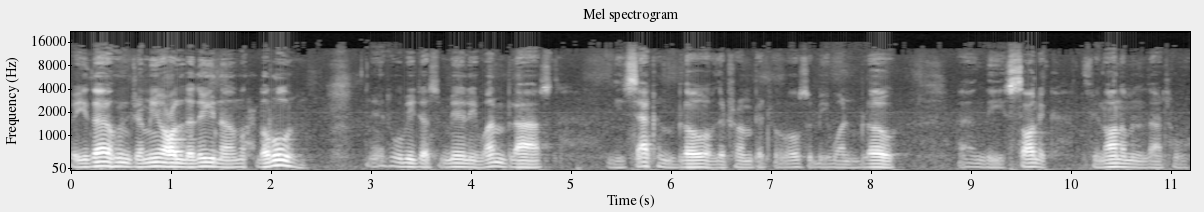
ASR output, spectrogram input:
فإذا هم جميع لدينا محضرون It will be just merely one blast. the second blow of the trumpet will also be one blow, and the sonic phenomenon that will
